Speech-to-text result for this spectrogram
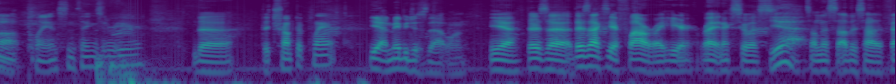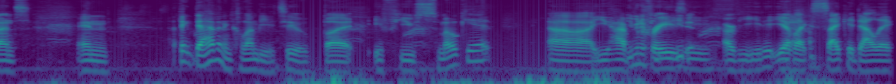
uh, plants and things that are here? the the trumpet plant Yeah, maybe just that one. yeah there's a there's actually a flower right here right next to us Yeah. it's on this other side of the fence and think they have it in colombia too but if you smoke it uh, you have Even if you crazy or if you eat it you have like psychedelic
